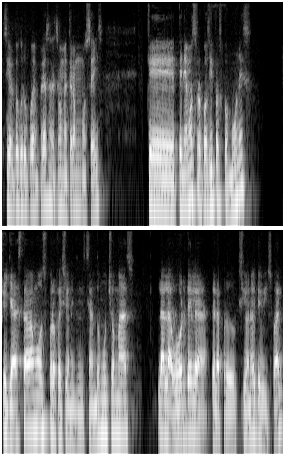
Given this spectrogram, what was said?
cierto grupo de empresas, en ese momento éramos seis, que teníamos propósitos comunes, que ya estábamos profesionalizando mucho más la labor de la, de la producción audiovisual,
